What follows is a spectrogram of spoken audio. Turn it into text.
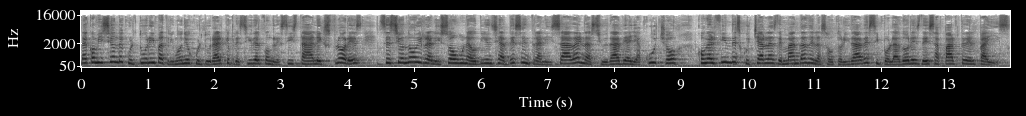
la Comisión de Cultura y Patrimonio Cultural que preside el congresista Alex Flores sesionó y realizó una audiencia descentralizada en la ciudad de Ayacucho con el fin de escuchar las demandas de las autoridades y pobladores de esa parte del país.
